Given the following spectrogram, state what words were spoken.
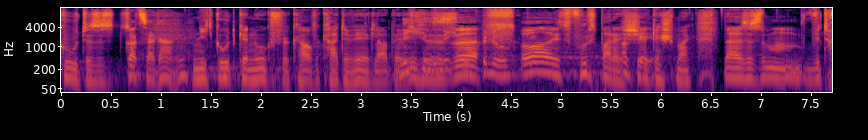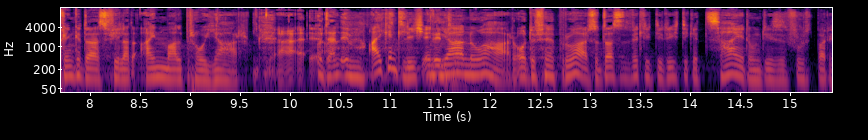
Gut, das ist Gott sei Dank. nicht gut genug für KTW, glaube ich. Nicht- es ist, gut äh, genug. Oh, ist furchtbarer Okay. Geschmack. Das ist, mm, wir trinken das vielleicht einmal pro Jahr. Äh, Und dann im Eigentlich im. Januar oder Februar. Also das ist wirklich die richtige Zeit, um dieses furchtbare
